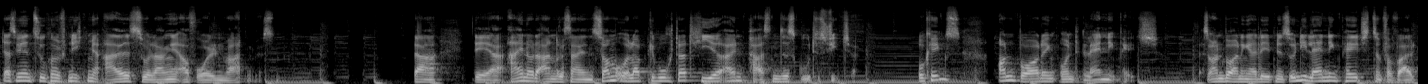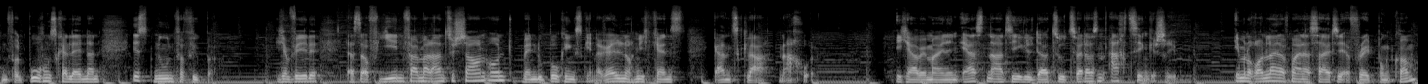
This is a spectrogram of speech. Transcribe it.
dass wir in Zukunft nicht mehr allzu lange auf Rollen warten müssen. Da der ein oder andere seinen Sommerurlaub gebucht hat, hier ein passendes gutes Feature. Bookings, Onboarding und Landingpage. Das Onboarding-Erlebnis und die Landingpage zum Verwalten von Buchungskalendern ist nun verfügbar. Ich empfehle, das auf jeden Fall mal anzuschauen und wenn du Bookings generell noch nicht kennst, ganz klar nachholen. Ich habe meinen ersten Artikel dazu 2018 geschrieben. Immer noch online auf meiner Seite afraid.com,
